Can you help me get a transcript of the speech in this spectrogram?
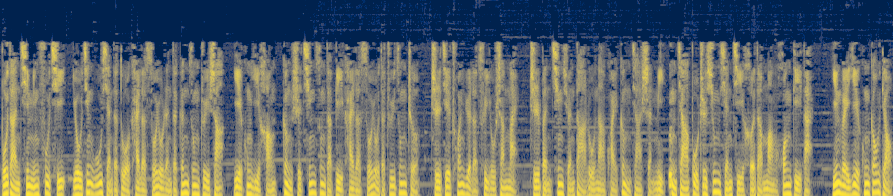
不但秦明夫妻有惊无险的躲开了所有人的跟踪追杀，夜空一行更是轻松的避开了所有的追踪者，直接穿越了翠幽山脉，直奔清玄大陆那块更加神秘、更加不知凶险几何的莽荒地带。因为夜空高调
